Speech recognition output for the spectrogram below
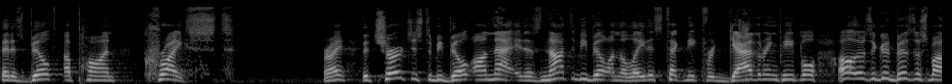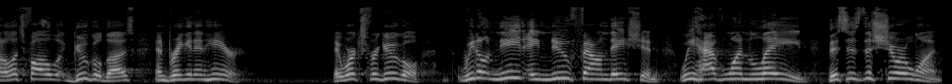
that is built upon Christ. Right? The church is to be built on that. It is not to be built on the latest technique for gathering people. Oh, there's a good business model. Let's follow what Google does and bring it in here. It works for Google. We don't need a new foundation. We have one laid. This is the sure one.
